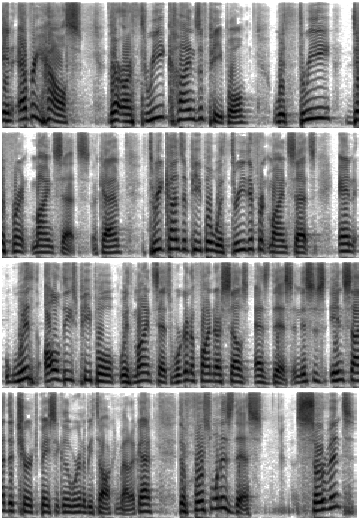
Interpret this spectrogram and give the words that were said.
in every house there are three kinds of people with three different mindsets. Okay, three kinds of people with three different mindsets, and with all these people with mindsets, we're going to find ourselves as this. And this is inside the church. Basically, we're going to be talking about. Okay, the first one is this: servant.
